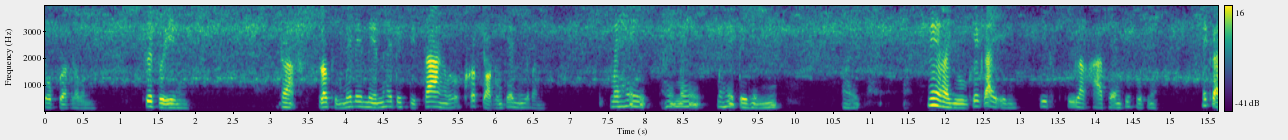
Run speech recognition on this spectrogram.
ตัวเปลือกเราช่วยตัวเองก็เราถึงไม่ได้เน้นให้ไปติดสร้างเราก็จอดลงแค่นี้แล้วกัน ไม่ให้ให้ไม่ไม่ให้ไปเห็นอนี่ค่ะอยู่ใกล้ๆเองที่ที่ราคาแพงที่สุดเนี่ย ไม่ไกล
